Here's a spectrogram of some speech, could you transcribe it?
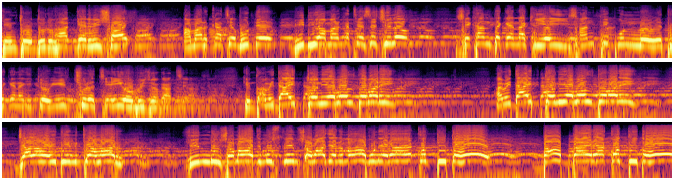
কিন্তু দুর্ভাগ্যের বিষয়, আমার কাছে ভুটে ভিডিও আমার কাছে এসেছিল, সেখান থেকে নাকি এই শান্তিপূর্ণ এ থেকে নাকি কেউ ইট ছুঁড়েছে, এই অভিযোগ আছে। কিন্তু আমি দায়িত্ব নিয়ে বলতে পারি, আমি দায়িত্ব নিয়ে বলতে পারি যারা ওই দিনকে আমার হিন্দু সমাজ, মুসলিম সমাজের মা বোনেরা একত্রিত হয়ে, বাপ ভাইয়ের একত্রিত হয়ে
